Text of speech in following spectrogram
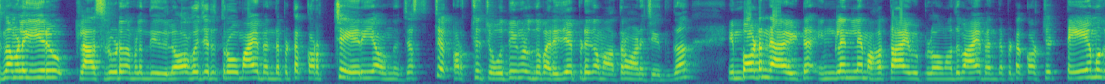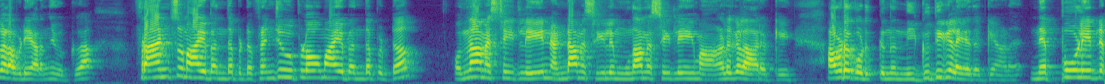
നമ്മൾ ഈ ഒരു ക്ലാസ്സിലൂടെ നമ്മൾ എന്ത് ചെയ്തു? ലോകചരിത്രവുമായി ബന്ധപ്പെട്ട കുറച്ച് ഏരിയ ഒന്ന് ജസ്റ്റ് കുറച്ച് ചോദ്യങ്ങൾ ഒന്ന് പരിചയപ്പെടുക മാത്രമാണ് ചെയ്തത്. ഇമ്പോർട്ടന്റ് ആയിട്ട് ഇംഗ്ലണ്ടിലെ മഹത്തായ വിപ്ലവം അതുമായി ബന്ധപ്പെട്ട കുറച്ച് ടേമുകൾ അവിടെ അറിഞ്ഞു വെക്കുക. ഫ്രാൻസുമായി ബന്ധപ്പെട്ട് ഫ്രഞ്ച് വിപ്ലവവുമായി ബന്ധപ്പെട്ട് ഒന്നാം എസ്റ്റേറ്റിലെയും രണ്ടാം എസ്റ്റേറ്റിലെയും മൂന്നാം എസ്റ്റേറ്റിലെയും ആളുകൾ ആരൊക്കെ? അവിടെ കൊടുക്കുന്ന നികുതികൾ ഏതൊക്കെയാണ്? നെപ്പോളിയന്റെ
